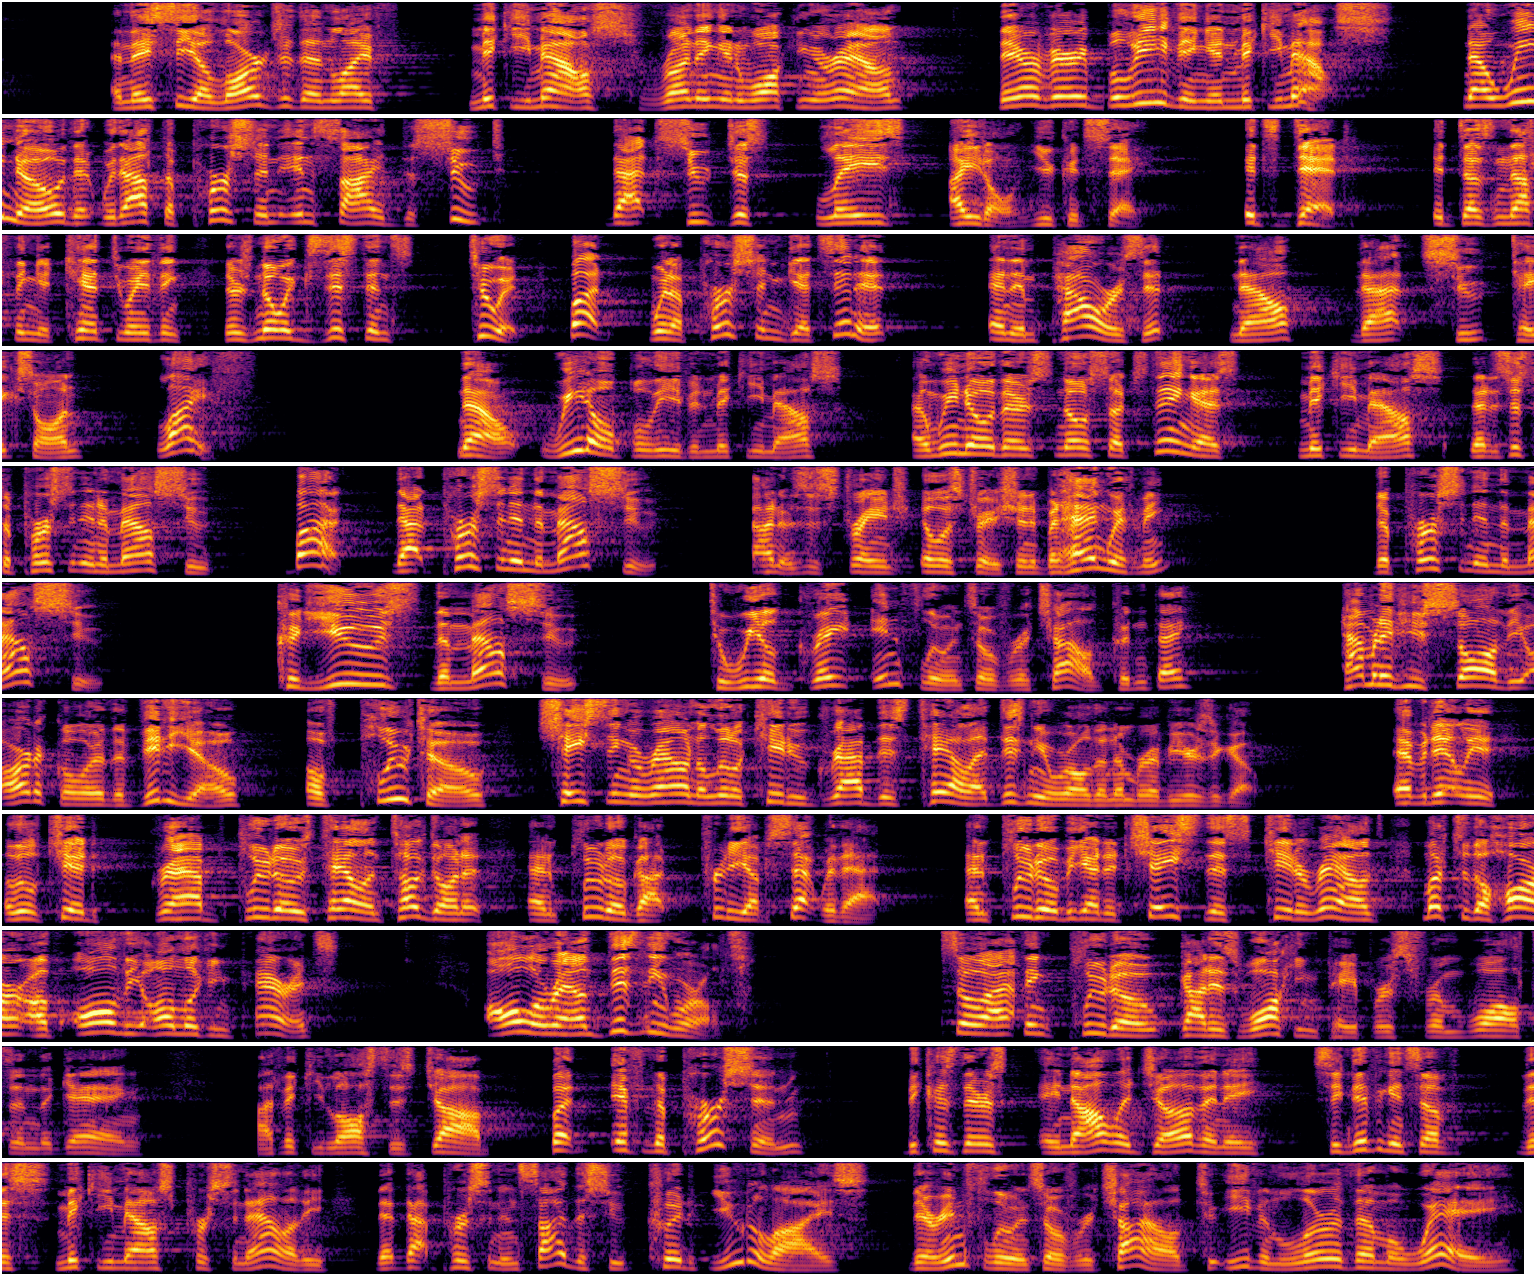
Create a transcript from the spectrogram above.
and they see a larger than life Mickey Mouse running and walking around, they are very believing in Mickey Mouse. Now we know that without the person inside the suit, that suit just lays idle, you could say. It's dead. It does nothing. It can't do anything. There's no existence to it. But when a person gets in it and empowers it, now that suit takes on life. Now, we don't believe in Mickey Mouse, and we know there's no such thing as Mickey Mouse, that is just a person in a mouse suit. But that person in the mouse suit, I know this is a strange illustration, but hang with me. The person in the mouse suit could use the mouse suit to wield great influence over a child, couldn't they? How many of you saw the article or the video of Pluto chasing around a little kid who grabbed his tail at Disney World a number of years ago? Evidently, a little kid grabbed Pluto's tail and tugged on it, and Pluto got pretty upset with that. And Pluto began to chase this kid around, much to the horror of all the onlooking parents, all around Disney World. So I think Pluto got his walking papers from Walt and the gang. I think he lost his job. But if the person because there's a knowledge of and a significance of this Mickey Mouse personality that that person inside the suit could utilize their influence over a child to even lure them away,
